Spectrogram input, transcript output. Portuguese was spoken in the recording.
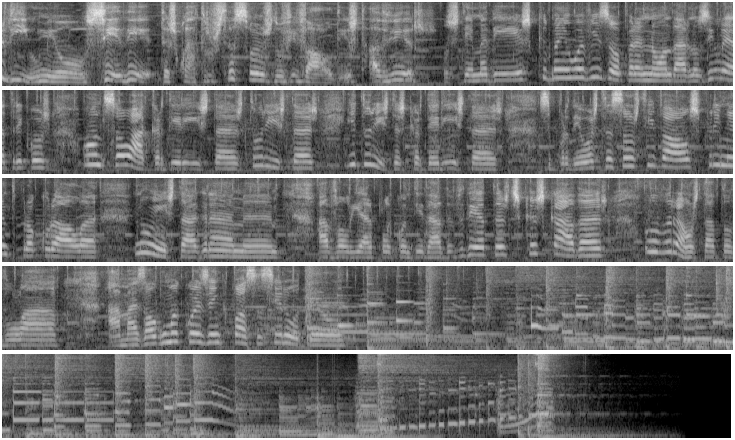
Perdi o meu CD das quatro estações do Vivaldi, está a ver? O sistema diz que bem o avisou para não andar nos elétricos, onde só há carteiristas, turistas e turistas carteiristas. Se perdeu a estação estival, experimente procurá-la no Instagram, a avaliar pela quantidade de vedetas descascadas. O verão está todo lá. Há mais alguma coisa em que possa ser útil?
